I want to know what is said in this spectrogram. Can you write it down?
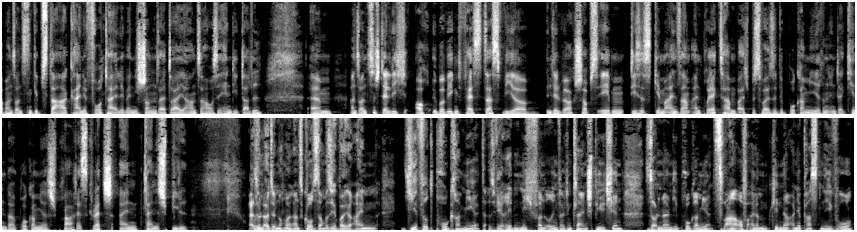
Aber ansonsten gibt's da keine Vorteile, wenn ich schon seit drei Jahren zu Hause Handy daddel. Ähm, ansonsten stelle ich auch überwiegend fest, dass wir in den Workshops eben dieses gemeinsam ein Projekt haben. Beispielsweise wir programmieren in der Kinderprogrammiersprache Scratch ein kleines Spiel. Also Leute, noch mal ganz kurz, da muss ich aber ein, hier wird programmiert. Also wir reden nicht von irgendwelchen kleinen Spielchen, sondern die programmieren. Zwar auf einem kinderangepassten Niveau,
